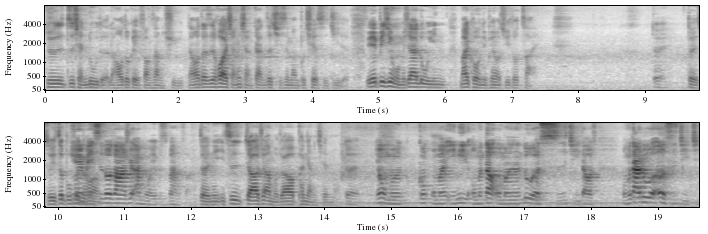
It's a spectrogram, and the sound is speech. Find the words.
就是之前录的，然后都可以放上去。然后，但是后来想一想，干这其实蛮不切实际的，因为毕竟我们现在录音，Michael 女朋友其实都在。对对，所以这部因分的话，为每次都让他去按摩也不是办法。对你一次叫他去按摩就要喷两千嘛。对，因为我们公我们盈利，我们到我们录了十集到，我们大概录了二十几集，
